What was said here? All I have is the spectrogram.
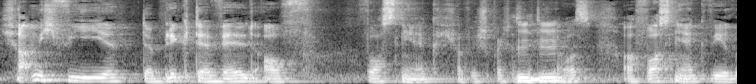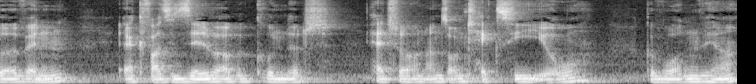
Ich frage mich, wie der Blick der Welt auf Wozniak, ich hoffe, ich spreche das richtig aus, auf Wozniak wäre, wenn er quasi selber gegründet hätte und dann so ein Tech-CEO geworden wäre.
